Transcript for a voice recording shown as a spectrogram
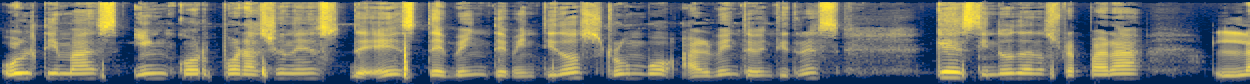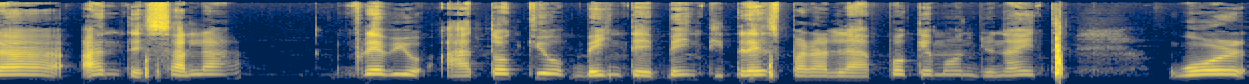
últimas incorporaciones de este 2022 rumbo al 2023, que sin duda nos prepara la antesala previo a Tokio 2023 para la Pokémon Unite World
